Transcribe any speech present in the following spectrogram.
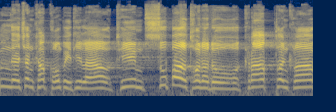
มป์เนชั่นคัพของปีที่แล้ว ทีมซูเปอร์ทอร์นาโดครับท่านครับ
